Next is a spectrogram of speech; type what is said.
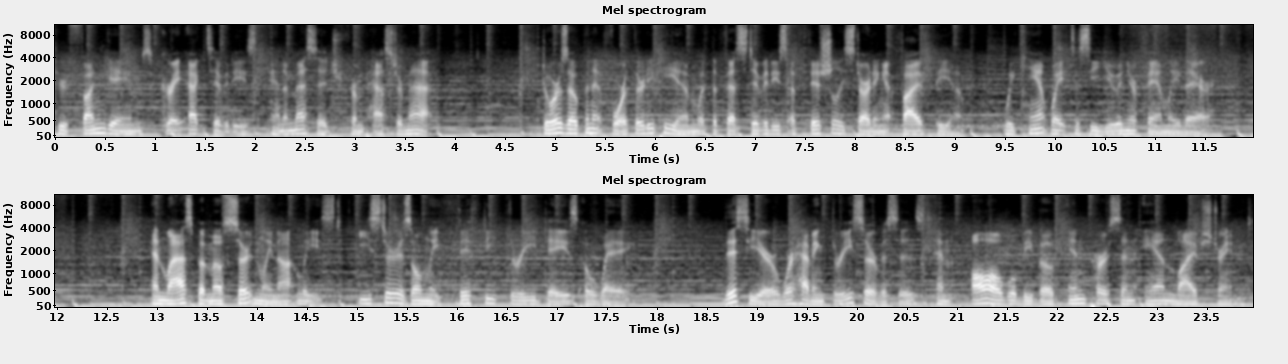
through fun games, great activities, and a message from Pastor Matt. Doors open at 4:30 p.m. with the festivities officially starting at 5 p.m. We can't wait to see you and your family there. And last but most certainly not least, Easter is only 53 days away. This year, we're having three services, and all will be both in person and live streamed.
